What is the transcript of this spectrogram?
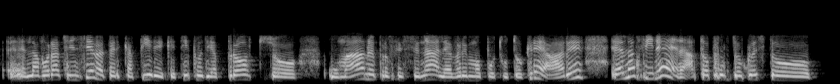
eh, lavorato insieme per capire che tipo di approccio umano e professionale avremmo potuto creare e alla fine è nato appunto questo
